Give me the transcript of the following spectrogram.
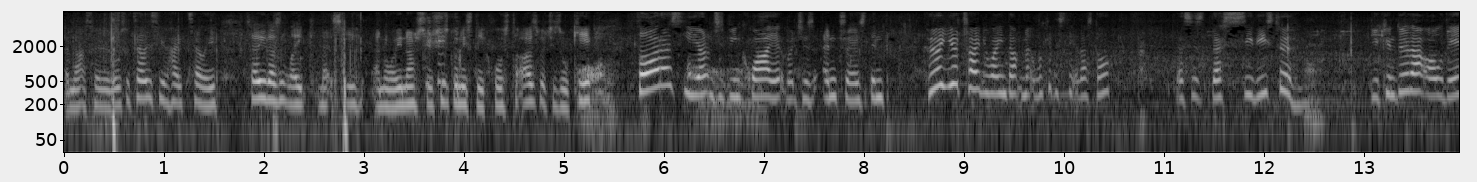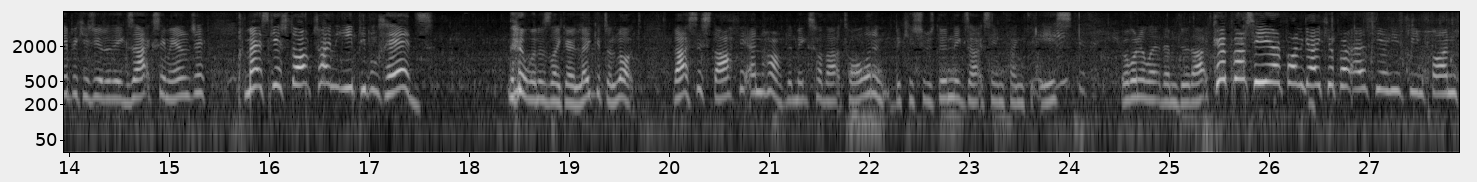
and that's how we roll. So Tilly's here, hi Tilly. Tilly doesn't like Mitski annoying her, so she's going to stay close to us, which is okay. Thora's here and she's been quiet, which is interesting. Who are you trying to wind up? Look at the state of this dog. This is this. See these two. You can do that all day because you're the exact same energy. Mitski, stop trying to eat people's heads. Luna's like, I like it a lot. That's the staffy in her that makes her that tolerant because she was doing the exact same thing to Ace. We're going to let them do that. Cooper's here, fun guy. Cooper is here. He's been fun.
